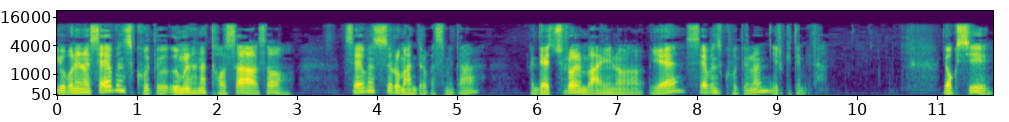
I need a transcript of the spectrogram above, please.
이번에는 sevenths 코드 음을 하나 더 쌓아서 sevenths로 만들어 봤습니다. 내추럴 마이너의 sevenths 코드는 이렇게 됩니다. 역시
